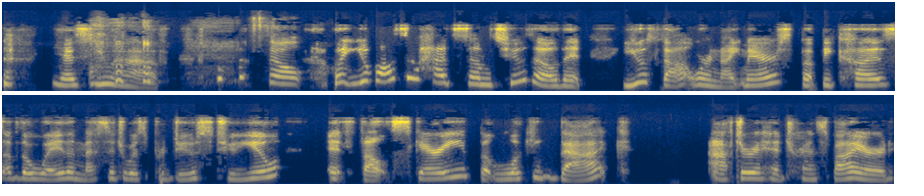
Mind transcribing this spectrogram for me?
yes, you have. so, but you've also had some too, though, that you thought were nightmares, but because of the way the message was produced to you, it felt scary. But looking back after it had transpired,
